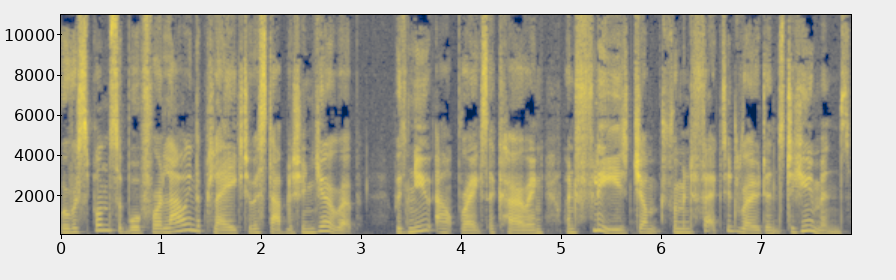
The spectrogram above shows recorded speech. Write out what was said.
were responsible for allowing the plague to establish in Europe, with new outbreaks occurring when fleas jumped from infected rodents to humans.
